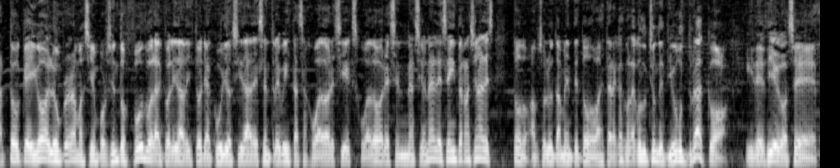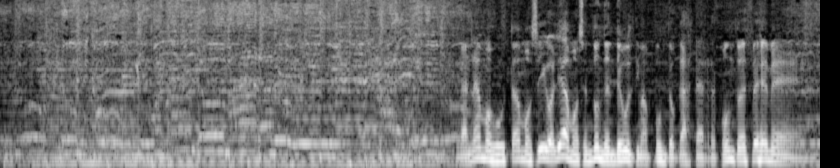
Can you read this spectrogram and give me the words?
Garratoque y Gol, un programa 100% fútbol, actualidad, historia, curiosidades, entrevistas a jugadores y exjugadores en nacionales e internacionales. Todo, absolutamente todo, va a estar acá con la conducción de Diego Draco y de Diego Sepp. Ganamos, gustamos y goleamos en donde en deultima.caster.fm.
